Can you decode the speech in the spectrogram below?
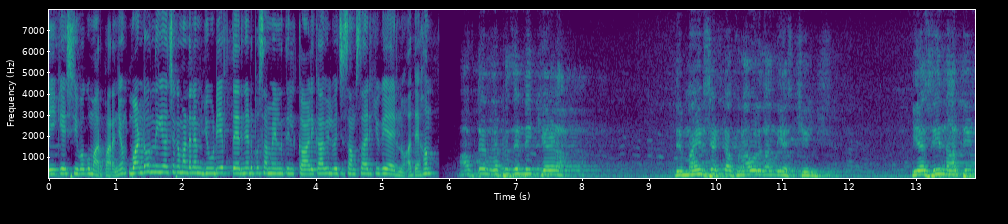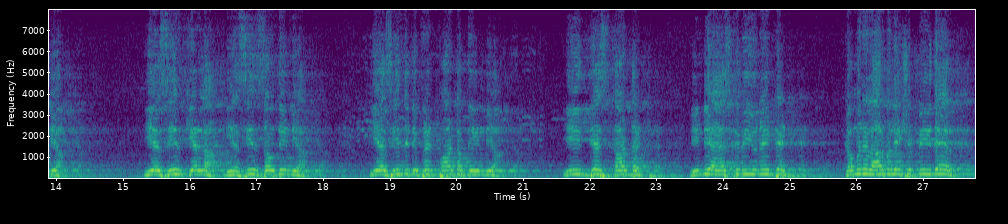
ഡി കെ ശിവകുമാർ പറഞ്ഞു. വണ്ടൂർ നിയോജക മണ്ഡലം യു ഡി എഫ് തെരഞ്ഞെടുപ്പ് സമ്മേളനത്തിൽ കാളികാവിൽ വെച്ച് സംസാരിക്കുകയായിരുന്നു അദ്ദേഹം. After representing Kerala, the mindset of Rahul Gandhi has changed. He has seen North India, he has seen Kerala, he has seen South India, he has seen the different part of the India. He just thought that India has to be united. Communal harmony should be there.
